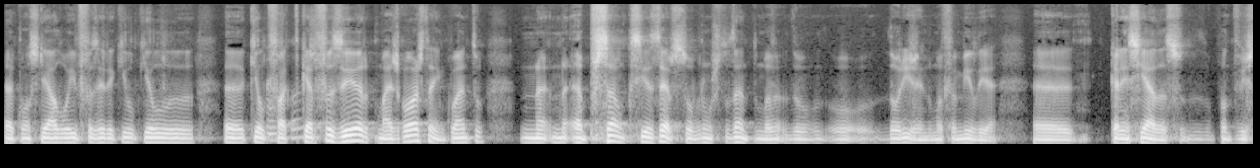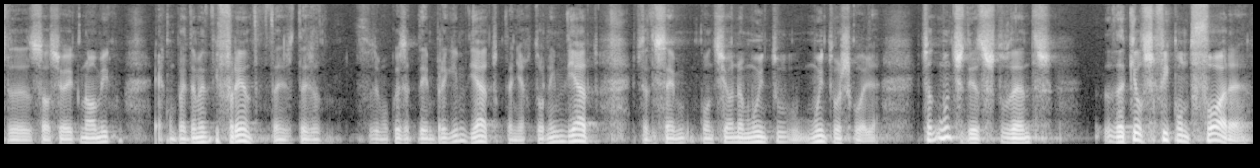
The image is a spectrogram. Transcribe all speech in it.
aconselhá-lo a ir fazer aquilo que ele, que ele de facto gosta. quer fazer, que mais gosta, enquanto na, na, a pressão que se exerce sobre um estudante de, uma, de, de origem de uma família uh, carenciada do ponto de vista socioeconómico é completamente diferente. Tens, tens de fazer uma coisa que dê emprego imediato, que tenha retorno imediato. E, portanto, isso é, condiciona muito, muito a escolha. Portanto, muitos desses estudantes, daqueles que ficam de fora,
